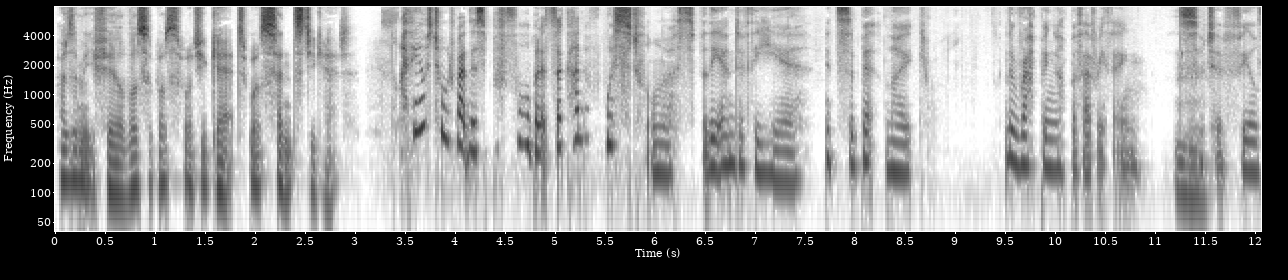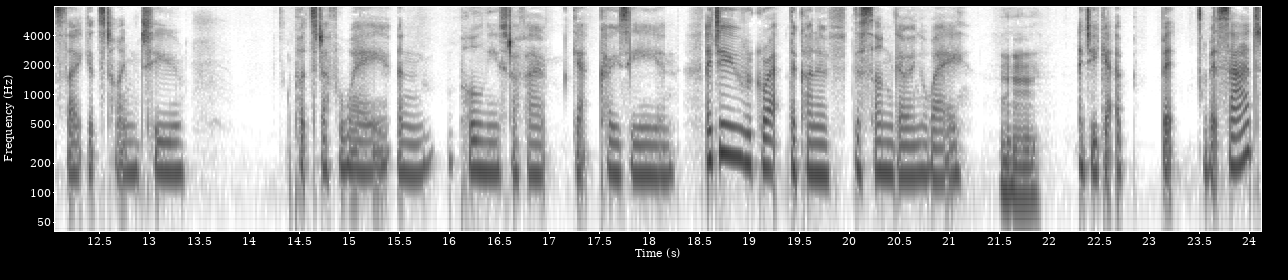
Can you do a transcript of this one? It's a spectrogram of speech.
How does it make you feel? What's, what's, what do you get? What sense do you get? I think I've talked about this before, but it's a kind of wistfulness for the end of the year. It's a bit like the wrapping up of everything. It sort of feels like it's time to put stuff away and pull new stuff out, get cozy. And I do regret the kind of the sun going away. Mm-hmm. I do get a bit a bit sad.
